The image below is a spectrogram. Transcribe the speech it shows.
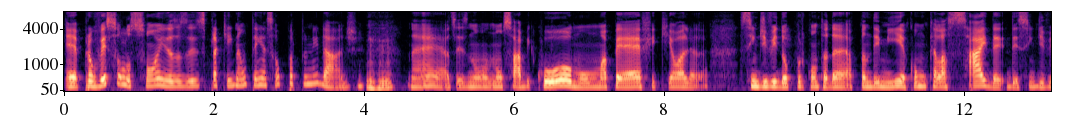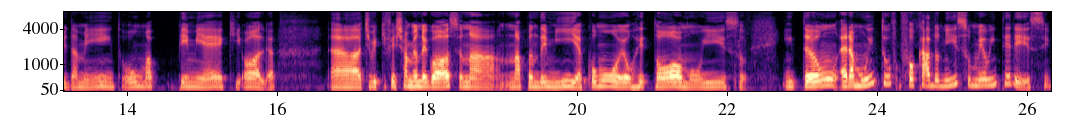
é, prover soluções, às vezes, para quem não tem essa oportunidade. Uhum. Né? Às vezes não, não sabe como, uma PF que, olha, se endividou por conta da pandemia, como que ela sai de, desse endividamento, ou uma PME que, olha, uh, tive que fechar meu negócio na, na pandemia, como eu retomo isso. Então, era muito focado nisso o meu interesse.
